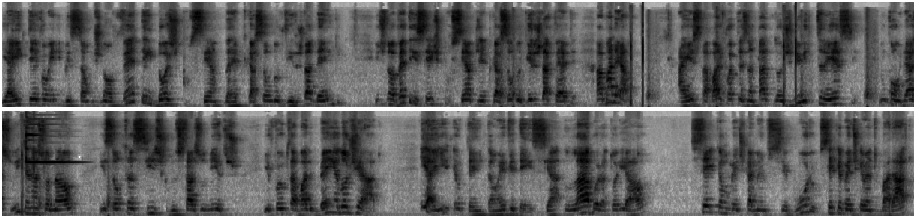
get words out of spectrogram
E aí teve uma inibição de 92% da replicação do vírus da dengue e de 96% de replicação do vírus da febre amarela. Aí esse trabalho foi apresentado em 2013 num congresso internacional em São Francisco, nos Estados Unidos, e foi um trabalho bem elogiado. E aí eu tenho então evidência laboratorial, sei que é um medicamento seguro, sei que é um medicamento barato,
